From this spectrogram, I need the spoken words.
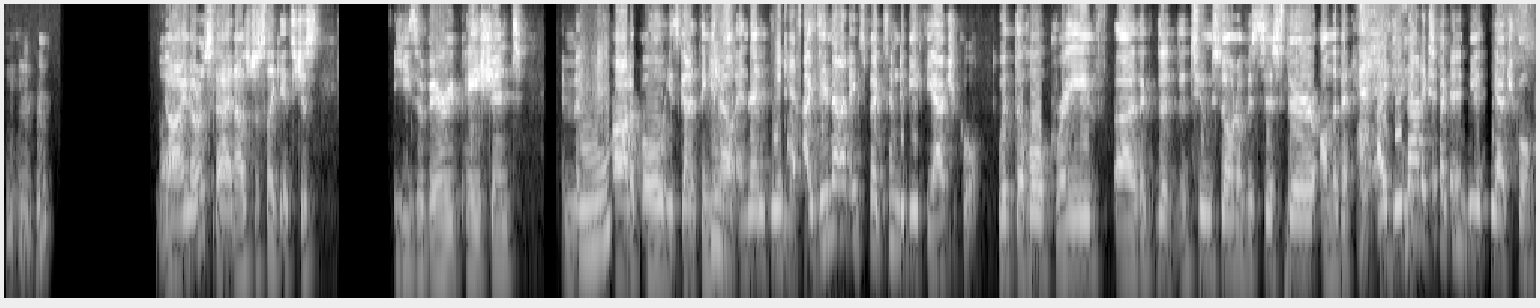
Mhm. No, I noticed that, and I was just like, it's just he's a very patient and Mhm. He's gonna think it He's- out, and then Yes. I did not expect him to be theatrical with the whole grave, uh, the, the the tombstone of his sister on the bed. I did not expect him to be theatrical.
